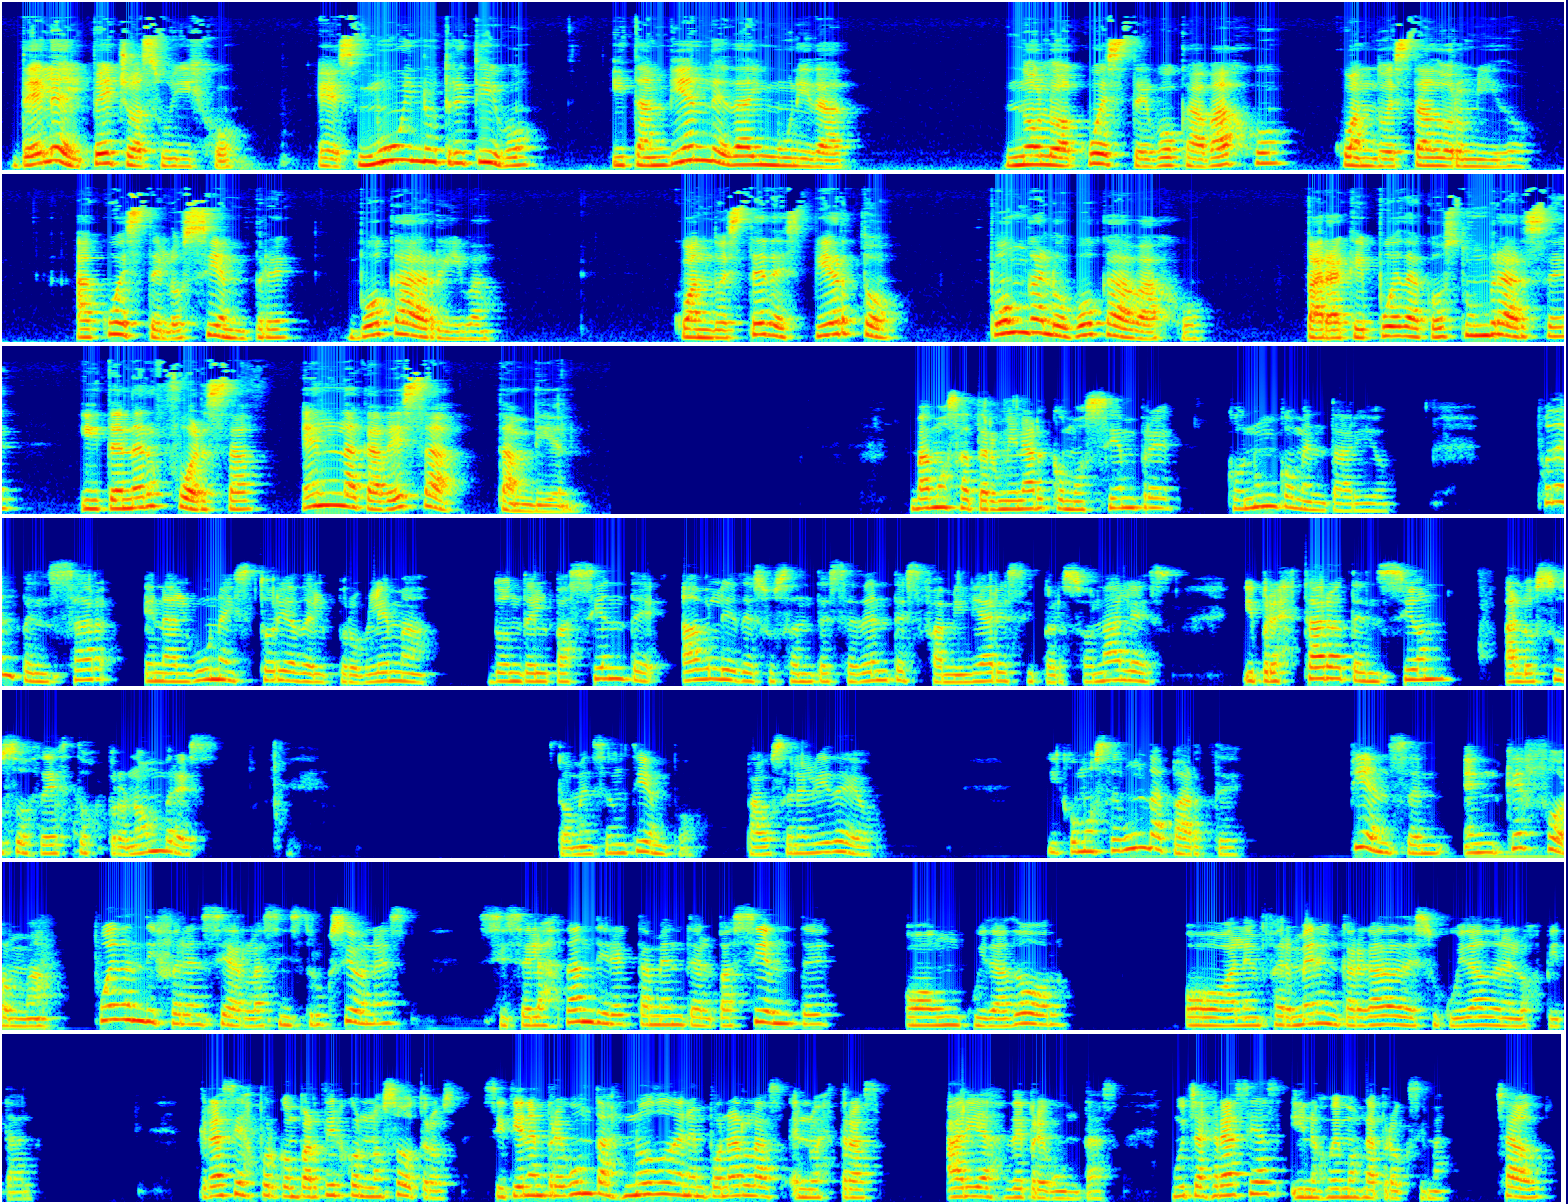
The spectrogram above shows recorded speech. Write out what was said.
Dele el pecho a su hijo. Es muy nutritivo y también le da inmunidad. No lo acueste boca abajo cuando está dormido. Acuéstelo siempre boca arriba. Cuando esté despierto, póngalo boca abajo, para que pueda acostumbrarse y tener fuerza en la cabeza también. Vamos a terminar como siempre con un comentario. ¿Pueden pensar en alguna historia del problema donde el paciente hable de sus antecedentes familiares y personales y prestar atención a los usos de estos pronombres? Tómense un tiempo, pausen el video. Y como segunda parte, piensen en qué forma pueden diferenciar las instrucciones si se las dan directamente al paciente o a un cuidador o a la enfermera encargada de su cuidado en el hospital. Gracias por compartir con nosotros. Si tienen preguntas, no duden en ponerlas en nuestras áreas de preguntas. Muchas gracias y nos vemos la próxima. Chao.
